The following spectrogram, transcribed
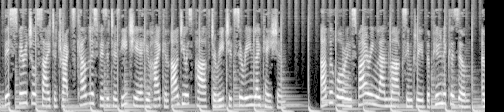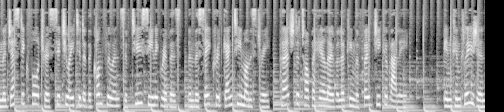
this spiritual site attracts countless visitors each year who hike an arduous path to reach its serene location. Other awe-inspiring landmarks include the Punakha Dzong, a majestic fortress situated at the confluence of two scenic rivers, and the sacred Gangtey Monastery, perched atop a hill overlooking the Phobjikha Valley. In conclusion,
